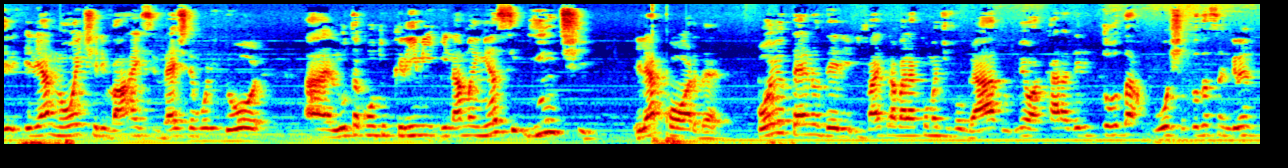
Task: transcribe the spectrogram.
ele, ele à noite ele vai, se veste demolidor, ah, luta contra o crime e na manhã seguinte ele acorda, põe o terno dele e vai trabalhar como advogado, meu, a cara dele toda roxa, toda sangrando.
